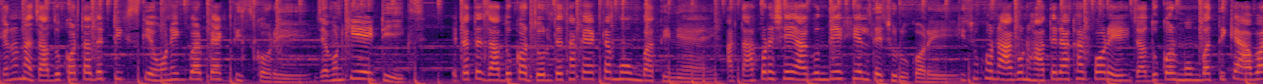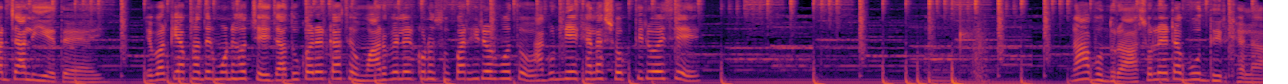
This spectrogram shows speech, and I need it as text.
কেননা, জাদুকর তাদের টিক্সকে অনেকবার প্র্যাকটিস করে। যেমন কি এই টিক্স, এটাতে জাদুকর জ্বলতে থাকা একটা মোমবাতি নেয়, আর তারপরে সেই আগুন দিয়ে খেলতে শুরু করে। কিছুক্ষণ আগুন হাতে রাখার পরে জাদুকর মোমবাতিকে আবার জ্বালিয়ে দেয়। এবার কি আপনাদের মনে হচ্ছে এই জাদুকরের কাছেও মার্বেলের কোনো সুপার হিরোর মতো আগুন নিয়ে খেলার শক্তি রয়েছে? না বন্ধুরা, আসলে এটা বুদ্ধির খেলা।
